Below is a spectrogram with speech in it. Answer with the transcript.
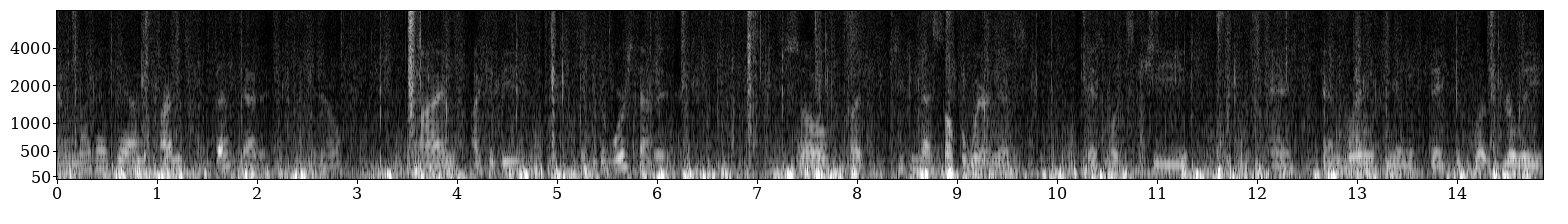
And I'm not gonna say I'm I'm best at it. You know, I'm I could be maybe the worst at it. So, but keeping that self-awareness is what's key, and and learning from your mistakes is what really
